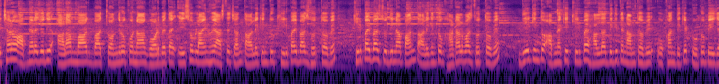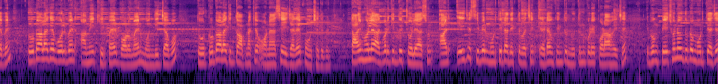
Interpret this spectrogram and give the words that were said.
এছাড়াও আপনারা যদি আরামবাগ বা চন্দ্রকোনা, গড়বেতা এইসব লাইন হয়ে আসতে চান, তাহলে কিন্তু ক্ষীরপাই বাস ধরতে হবে। ক্ষীরপাই বাস যদি না পান, তাহলে কিন্তু ঘাটাল বাস ধরতে হবে। দিয়ে কিন্তু আপনাকে ক্ষীরপাই হালদার দিঘিতে নামতে হবে, ওখান থেকে টোটো পেয়ে যাবেন। টোটোওয়ালাকে বলবেন, আমি ক্ষীরপাইয়ের বড় মায়ের মন্দির যাব। তো টোটোওয়ালা কিন্তু আপনাকে অনায়াসে এই জায়গায় পৌঁছে দেবেন। টাইম হলে একবার কিন্তু চলে আসুন। আর এই যে শিবের মূর্তিটা দেখতে পাচ্ছেন, এটাও কিন্তু নতুন করে করা হয়েছে এবং পেছনেও দুটো মূর্তি আছে,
